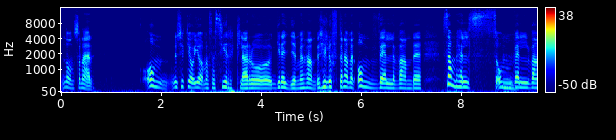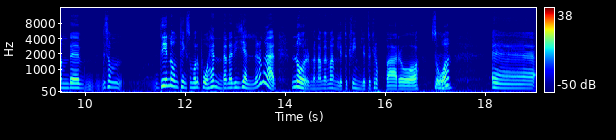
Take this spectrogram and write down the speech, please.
någon sån här om, nu sitter jag och gör massa cirklar och grejer med handen i luften här men omvälvande samhällsomvälvande liksom, det är någonting som håller på att hända när det gäller de här normerna med manligt och kvinnligt och kroppar och så. Eh,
